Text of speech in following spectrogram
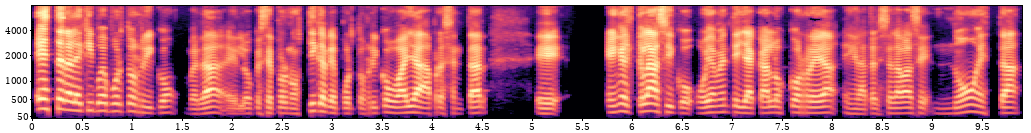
Este era el equipo de Puerto Rico, ¿verdad? Eh, lo que se pronostica que Puerto Rico vaya a presentar eh, en el clásico. Obviamente ya Carlos Correa en la tercera base no está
